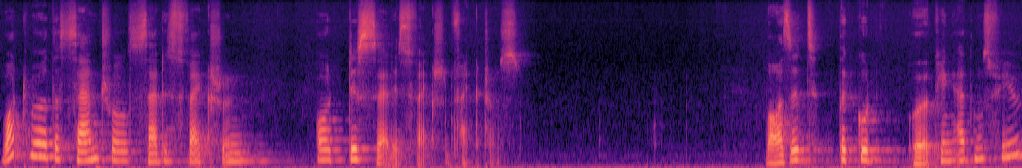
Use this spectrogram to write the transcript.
what were the central satisfaction or dissatisfaction factors. Was it the good working atmosphere?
